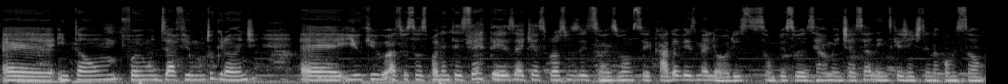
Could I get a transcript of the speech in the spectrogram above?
É, então foi um desafio muito grande é, e o que as pessoas podem ter certeza é que as próximas edições vão ser cada vez melhores. São pessoas realmente excelentes que a gente tem na comissão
